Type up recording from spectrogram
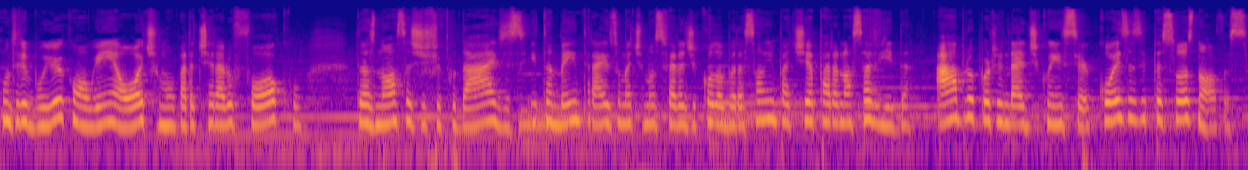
Contribuir com alguém é ótimo para tirar o foco das nossas dificuldades e também traz uma atmosfera de colaboração e empatia para a nossa vida. Abre a oportunidade de conhecer coisas e pessoas novas.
